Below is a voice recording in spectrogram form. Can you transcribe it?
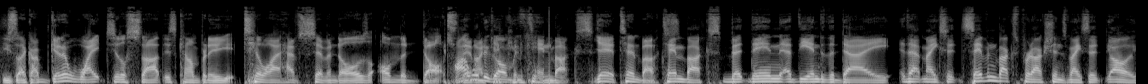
He's like, I'm gonna wait till start this company till I have seven dollars on the dot. I Then would have gone with ten bucks. Yeah, ten bucks. Ten bucks, but then at the end of the day, that makes it seven bucks. Productions makes it oh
